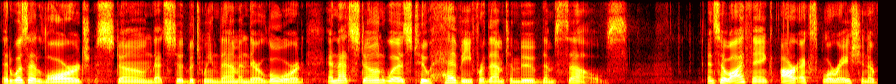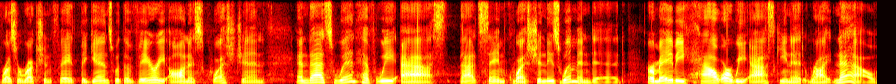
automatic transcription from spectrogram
It was a large stone that stood between them and their Lord, and that stone was too heavy for them to move themselves. And so I think our exploration of resurrection faith begins with a very honest question, and that's when have we asked that same question these women did? Or maybe how are we asking it right now?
